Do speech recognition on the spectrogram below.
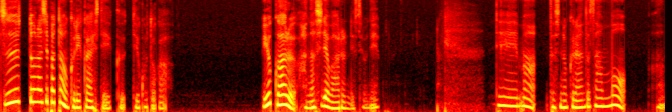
ずっと同じパターンを繰り返していくっていうことがよくある話ではあるんですよね。でまあ私のクライアントさんもあの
